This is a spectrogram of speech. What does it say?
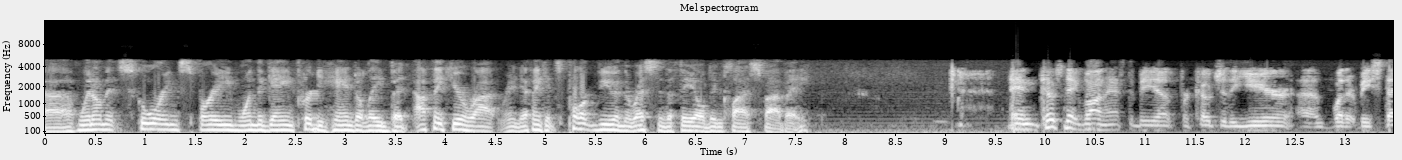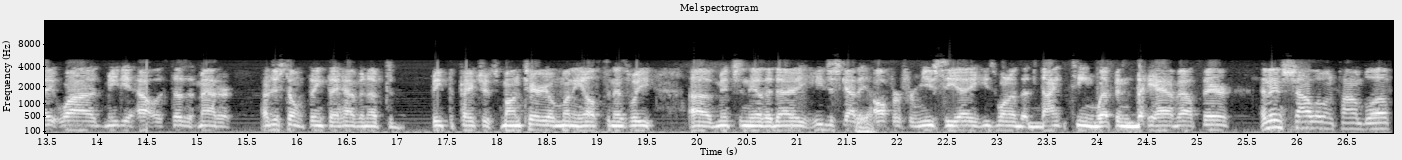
uh, went on its scoring spree, won the game pretty handily. But I think you're right, Randy. I think it's Parkview and the rest of the field in Class Five A. And Coach Nick Vaughn has to be up for Coach of the Year, uh, whether it be statewide, media outlets, doesn't matter. I just don't think they have enough to beat the Patriots. Montario Money Elston, as we uh, mentioned the other day, he just got an yeah. offer from UCA. He's one of the 19 weapons they have out there. And then Shiloh and Pine Bluff,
